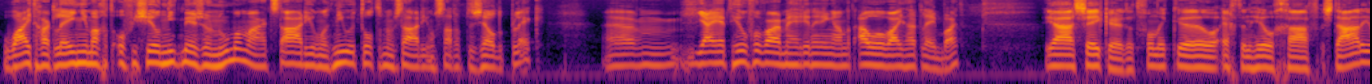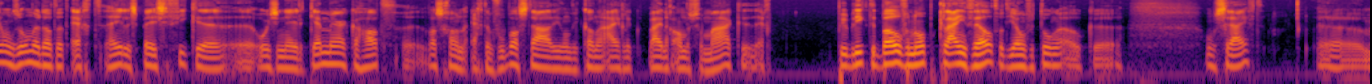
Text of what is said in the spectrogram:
White Hart Lane, je mag het officieel niet meer zo noemen, maar het stadion, het nieuwe Tottenham stadion, staat op dezelfde plek. Ehm, jij hebt heel veel warme herinneringen aan het oude White Hart Lane, Bart. Ja, zeker. Dat vond ik eh, wel echt een heel gaaf stadion. Zonder dat het echt hele specifieke eh, originele kenmerken had. Eh, Het was gewoon echt een voetbalstadion. Ik kan er eigenlijk weinig anders van maken. Echt publiek erbovenop. Klein veld, wat Jan Vertongen ook omschrijft. Ehm,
